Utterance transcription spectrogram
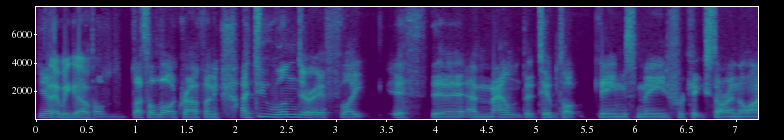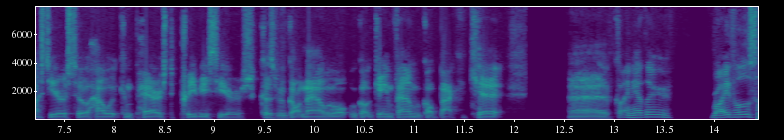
Yeah, There we go. That's a, that's a lot of crowdfunding. I do wonder if like if the amount that tabletop games made for Kickstarter in the last year or so, how it compares to previous years. Because we've got now we've got GameFound, we've got Backer Kit. Uh, I've got any other rivals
